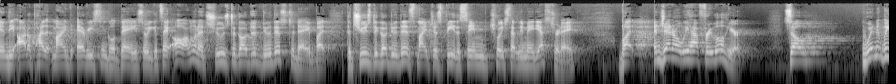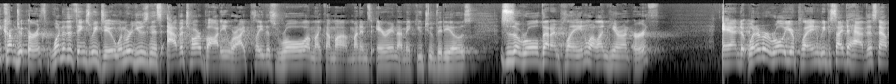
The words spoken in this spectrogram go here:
in the autopilot mind every single day. So we could say, oh, I'm going to choose to go to do this today. But the choose to go do this might just be the same choice that we made yesterday. But in general, we have free will here. So when we come to Earth, one of the things we do when we're using this avatar body where I play this role, I'm like, I'm a, my name's Aaron, I make YouTube videos. This is a role that I'm playing while I'm here on Earth. And whatever role you're playing, we decide to have this. Now,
